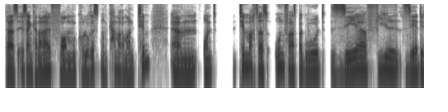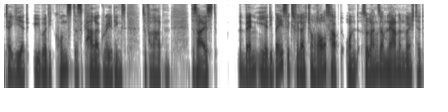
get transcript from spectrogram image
Das ist ein Kanal vom Koloristen und Kameramann Tim. Ähm, und Tim macht das unfassbar gut, sehr viel, sehr detailliert über die Kunst des Color Gradings zu verraten. Das heißt, wenn ihr die Basics vielleicht schon raus habt und so langsam lernen möchtet,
